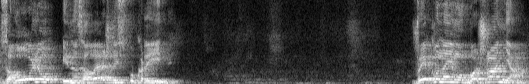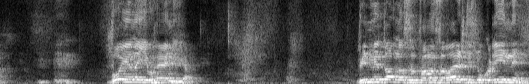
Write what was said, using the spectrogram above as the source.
за волю і незалежність України. Виконаємо бажання воїна Євгенія. Він віддав нас за незалежність України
